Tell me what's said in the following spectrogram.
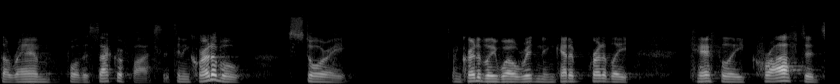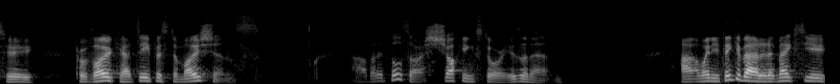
the ram for the sacrifice. It's an incredible story, incredibly well written, incredibly carefully crafted to provoke our deepest emotions. Uh, but it's also a shocking story, isn't it? Uh, when you think about it, it makes you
